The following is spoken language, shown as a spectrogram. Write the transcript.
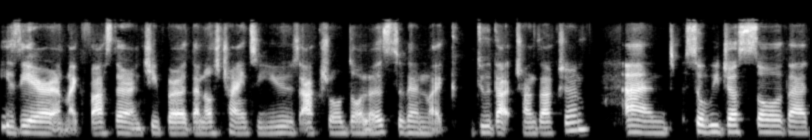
easier and like faster and cheaper than us trying to use actual dollars to then like do that transaction. And so we just saw that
